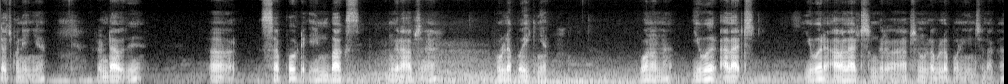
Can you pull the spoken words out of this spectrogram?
டச் பண்ணிங்க. ரெண்டாவது சப்போர்ட் இன்பாக்ஸ்ங்கிற ஆப்ஷனை உள்ளே போய்க்கிங்க. போனோன்னா யுவர் அலர்ட்ஸ் யுவர் அலர்ட்ஸுங்கிற ஆப்ஷன் உள்ள உள்ளே போனீங்கன்னு சொன்னாக்கா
